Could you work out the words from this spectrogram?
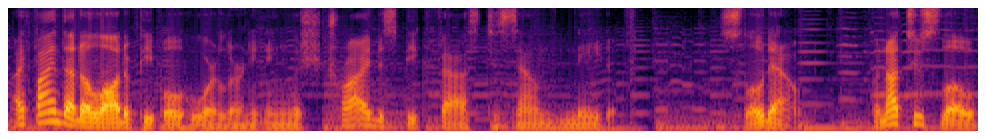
I find that a lot of people who are learning English try to speak fast to sound native. Slow down, but not too slow,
